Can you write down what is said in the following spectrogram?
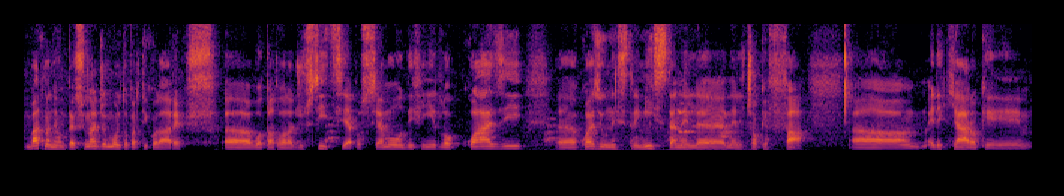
Batman, è un personaggio molto particolare, uh, votato alla giustizia, possiamo definirlo quasi, uh, quasi un estremista nel, nel, ciò che fa. Uh, ed è chiaro che,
